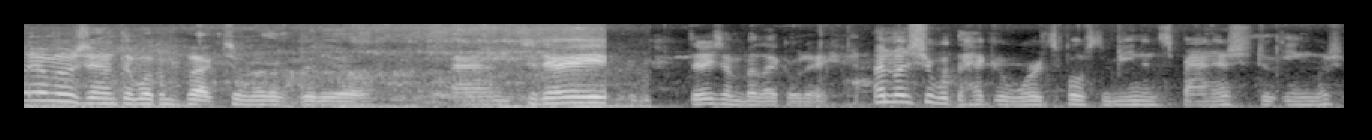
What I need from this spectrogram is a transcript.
Hello gente, welcome back to another video. And today, today's Embeleco Day. I'm not sure what the heck the word's supposed to mean in Spanish to English.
